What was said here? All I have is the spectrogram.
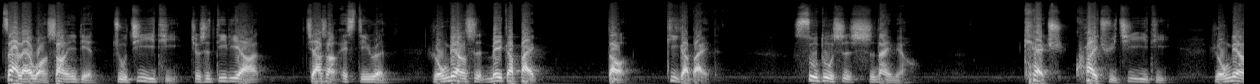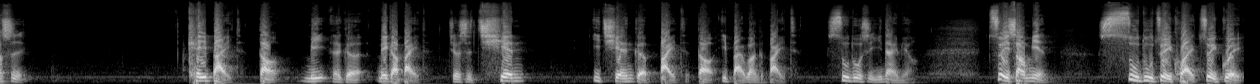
再来往上一点，主记忆体就是 DDR 加上 SDRAM，容量是 Megabyte 到 Gigabyte，速度是十奈秒。，catch 快取记忆体容量是。K byte 到 me 那个 megabyte 就是千一千个 byte 到一百万个 byte，速度是一奈秒。最上面速度最快、最贵、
